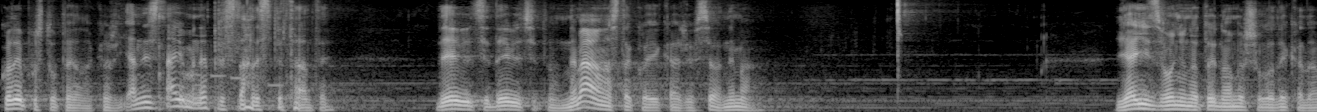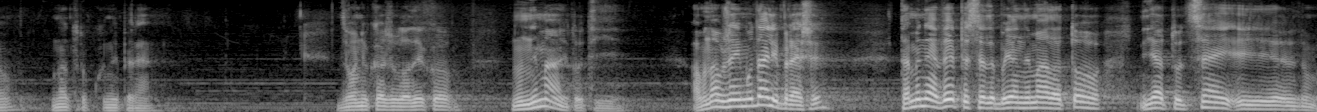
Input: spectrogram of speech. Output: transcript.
Коли поступила? Каже, я не знаю, мене прислали спитати. Дивиться, дивиться, то нема у нас такої, каже, все, нема. Я їй дзвоню на той номер, що Владика дав, вона трубку не бере. Дзвоню, кажу, Владико, ну немає тут її. А вона вже йому далі бреше. Та мене виписали, бо я не мала того, я тут цей. І, ну,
